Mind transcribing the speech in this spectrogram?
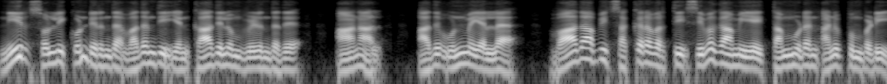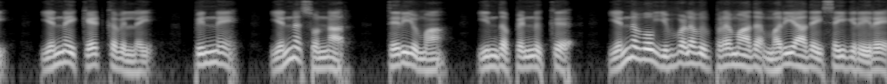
நீர் சொல்லிக் கொண்டிருந்த வதந்தி என் காதிலும் விழுந்தது. ஆனால் அது உண்மையல்ல. வாதாபி சக்கரவர்த்தி சிவகாமியை தம்முடன் அனுப்பும்படி என்னை கேட்கவில்லை. பின்னே என்ன சொன்னார்? தெரியுமா? இந்த பெண்ணுக்கு என்னவோ இவ்வளவு பிரமாத மரியாதை செய்கிறீரே.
